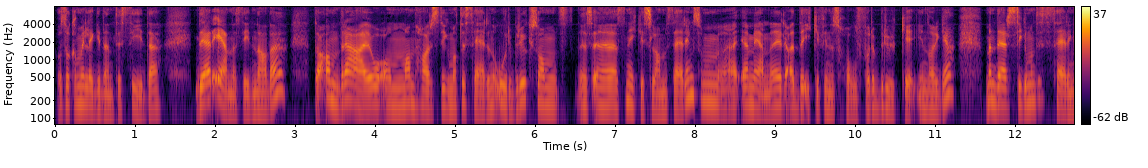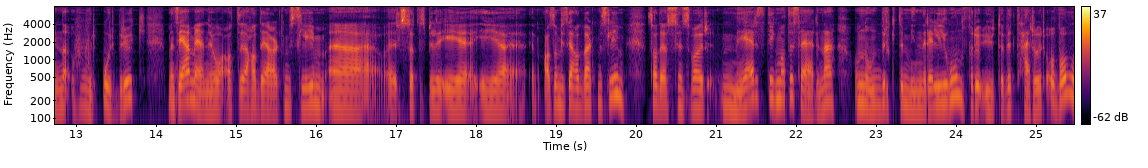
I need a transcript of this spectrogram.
og så kan vi legge den til side. Det er ene siden av det. Det andre er jo om man har stigmatiserende ordbruk som eh, snikislamisering, som jeg mener det ikke finnes hold for å bruke i Norge. Men det er stigmatiserende ordbruk. Mens jeg mener jo at hadde jeg vært muslim, eh, støttespiller i, i Altså hvis jeg hadde vært muslim, så hadde jeg syntes det var mer stigmatiserende om noen brukte min religion for å utøve terror og vold,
